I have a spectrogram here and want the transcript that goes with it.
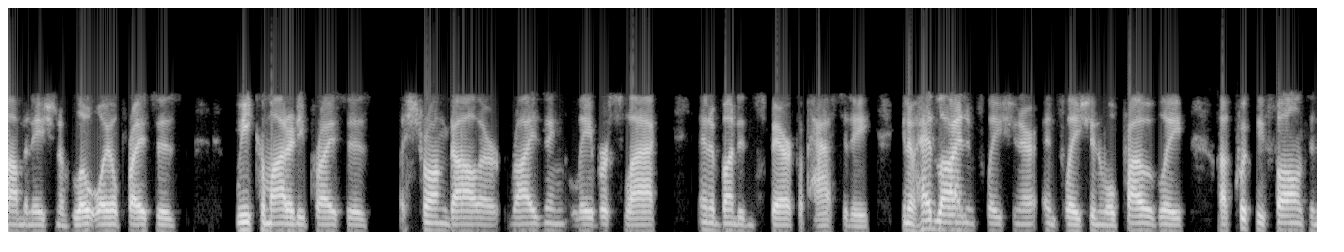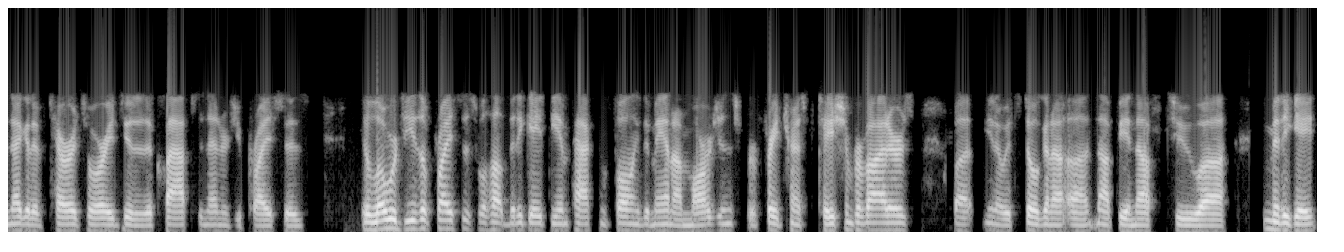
combination of low oil prices, weak commodity prices, a strong dollar, rising labor slack, and abundant spare capacity. You know, headline inflation inflation will probably uh, quickly fall into negative territory due to the collapse in energy prices. The lower diesel prices will help mitigate the impact from falling demand on margins for freight transportation providers, but you know it's still going to uh, not be enough to uh, mitigate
